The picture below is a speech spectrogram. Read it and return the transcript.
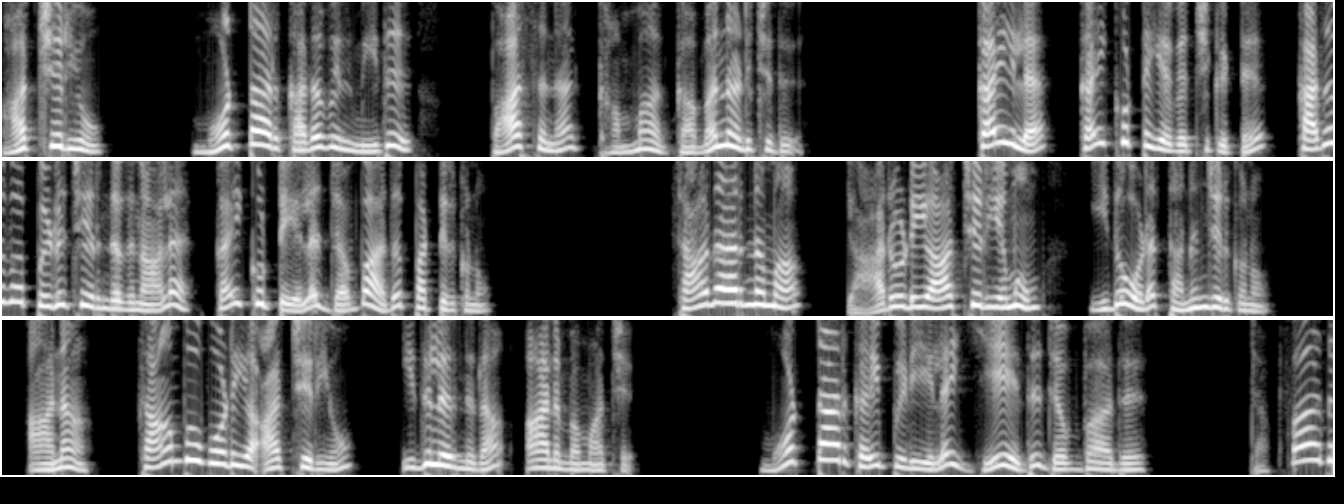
ஆச்சரியம்! மோட்டார் கதவில் மீது வாசனை கம்மா கபன் அடிச்சுது கையில கைக்குட்டைய வச்சுக்கிட்டு கதவை பிடிச்சிருந்ததுனால கைக்குட்டையில ஜவ்வாது பட்டிருக்கணும். சாதாரணமா யாருடைய ஆச்சரியமும் இதோட தணிஞ்சிருக்கணும். ஆனா சாம்புவோடைய ஆச்சரியம் இதிலிருந்து தான் ஆரம்பமாச்சு. மோட்டார் கைப்பிடியில ஏது ஜவ்வாது? ஜவ்வாது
